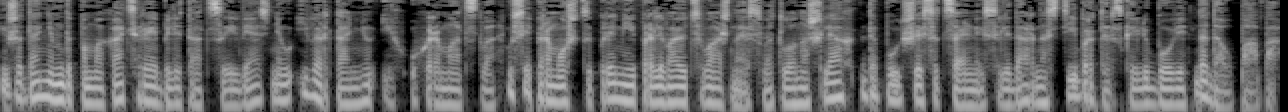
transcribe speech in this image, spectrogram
і жаданнем дапамагаць рэабілітацыі вязняў і вяртанню іх у грамадства. Усе пераможцы прэміі праліваюць важнае святло на шлях да большай сацыяльнай салідарнасці і братэрскай любові, дадаў папа.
